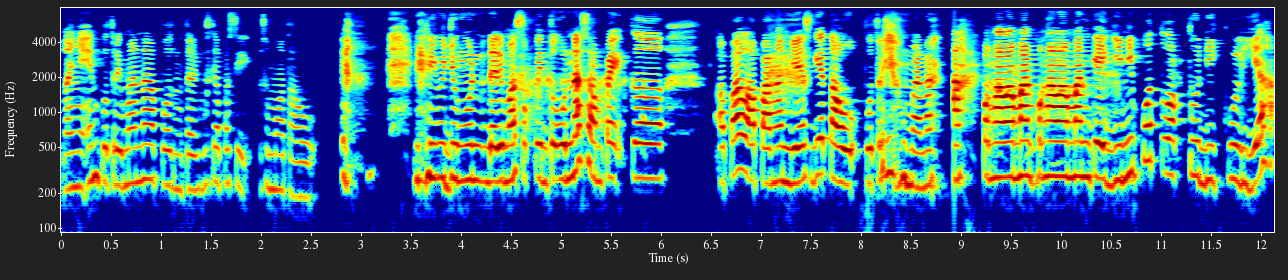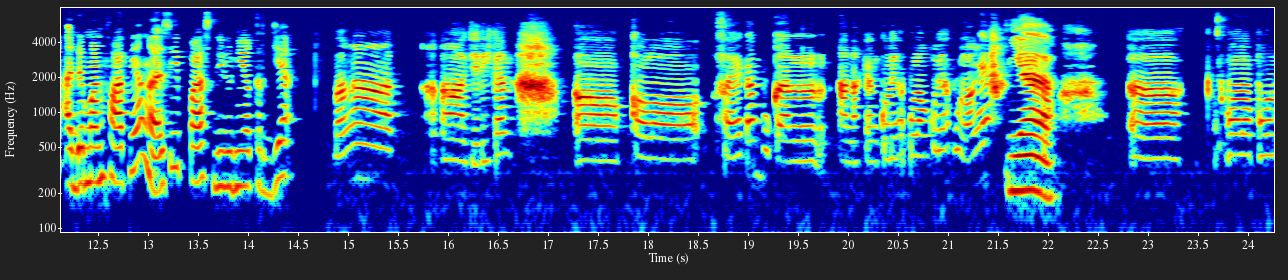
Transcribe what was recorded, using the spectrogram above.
nanyain Putri mana, Putri fisika pasti semua tahu. dari ujung un- dari masuk pintu UNAS sampai ke apa lapangan GSG tahu Putri yang mana. Nah, pengalaman-pengalaman kayak gini Put waktu di kuliah ada manfaatnya nggak sih pas di dunia kerja? banget Ah, jadi kan eh, kalau saya kan bukan anak yang kuliah pulang kuliah pulang ya Iya. Eh, walaupun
